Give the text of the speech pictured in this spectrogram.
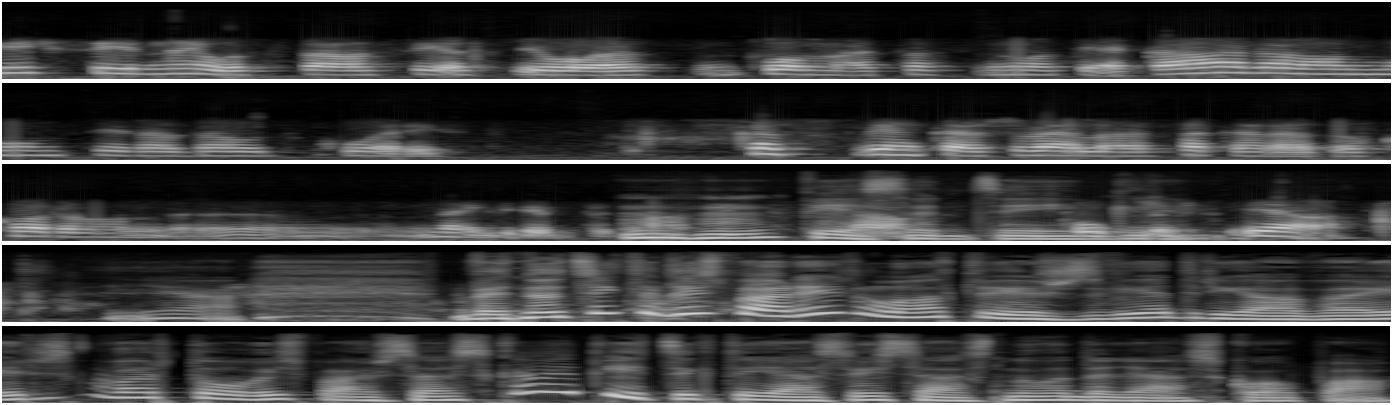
visi neuzstāsies, jo tomēr tas notiek ārā, un mums ir daudz koristu kas vienkārši vēlēs sakarā to koronu negrib. Mm -hmm, piesardzīgi. Tā, publiski, jā. jā. Bet nu, cik tad vispār ir latviešu Zviedrijā, vai ir, var to vispār saskaitīt, cik tajās visās nodaļās kopā?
